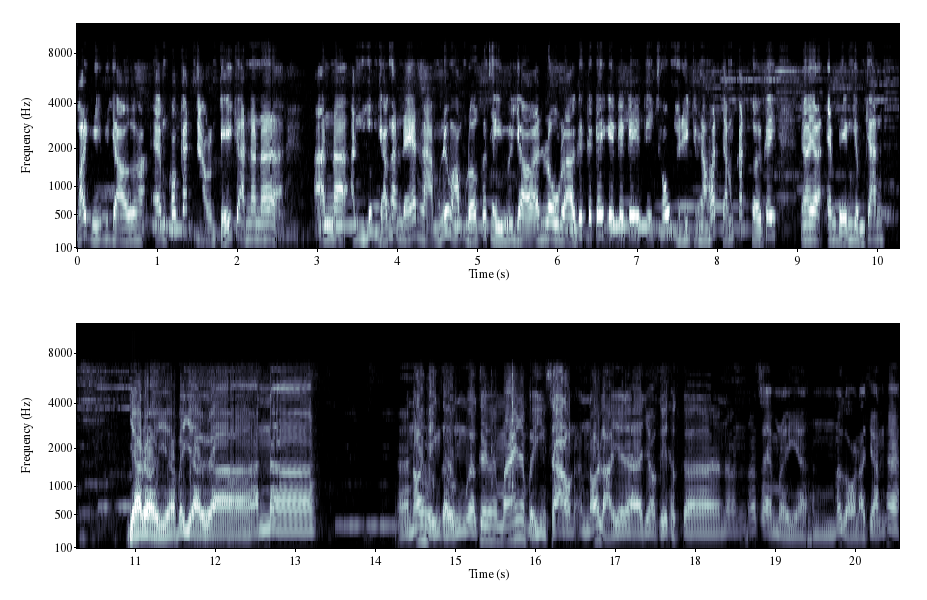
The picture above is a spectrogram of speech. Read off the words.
Bởi vì bây giờ em có cách nào chỉ cho anh anh anh, anh hướng dẫn anh để anh làm nếu mà không được thì bây giờ anh lưu lại cái cái cái cái cái, cái, cái số này đi chừng nào hết giãn cách rồi cái ờ, em điện dùm cho anh. Dạ rồi à, bây giờ à, anh à, nói hiện tượng cái máy nó bị làm sao anh nói lại cho kỹ thuật nó nó xem rồi nó gọi lại cho anh ha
